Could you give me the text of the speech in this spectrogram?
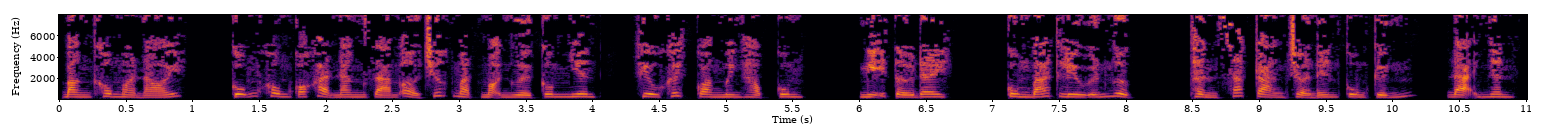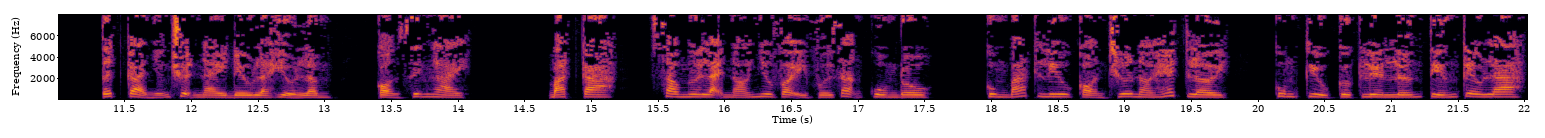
bằng không mà nói, cũng không có khả năng dám ở trước mặt mọi người công nhiên, khiêu khích quang minh học cung. Nghĩ tới đây, cung bát lưu yến ngực, thần sắc càng trở nên cung kính, đại nhân. Tất cả những chuyện này đều là hiểu lầm, còn xin ngài. Bát ca, sao ngươi lại nói như vậy với dạng cuồng đồ? Cung bát lưu còn chưa nói hết lời, cung cửu cực liền lớn tiếng kêu la.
